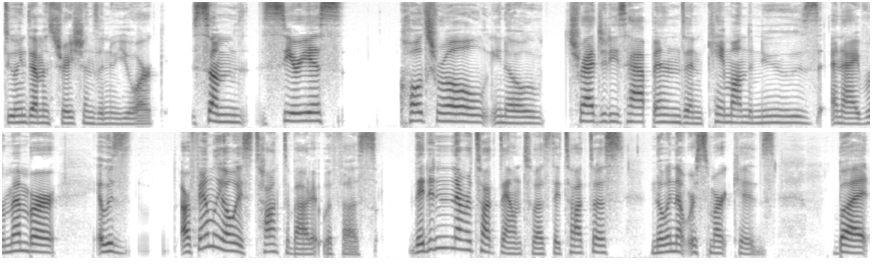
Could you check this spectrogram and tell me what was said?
doing demonstrations in New York. Some serious cultural, you know, tragedies happened and came on the news. And I remember it was our family always talked about it with us they didn't never talk down to us. They talked to us knowing that we're smart kids. But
